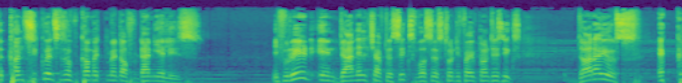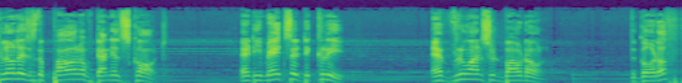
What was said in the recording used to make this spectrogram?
the consequences of commitment of Daniel is. If you read in Daniel chapter 6, verses 25 26, Darius acknowledges the power of Daniel's God and he makes a decree everyone should bow down the God of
